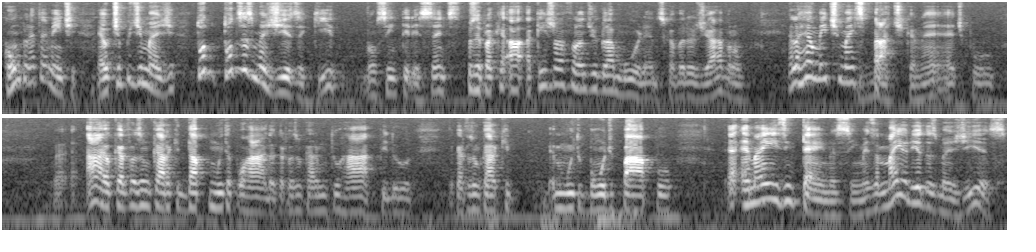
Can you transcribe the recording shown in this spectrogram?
completamente. É o tipo de magia. Todo, todas as magias aqui vão ser interessantes. Por exemplo, aqui, aqui a gente estava falando de glamour, né? Dos Cavaleiros de Avalon. Ela é realmente mais prática, né? É tipo. É, ah, eu quero fazer um cara que dá muita porrada, eu quero fazer um cara muito rápido, eu quero fazer um cara que é muito bom de papo. É, é mais interno, assim, mas a maioria das magias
